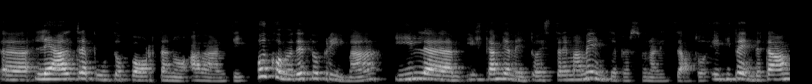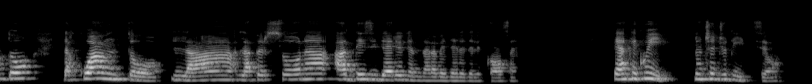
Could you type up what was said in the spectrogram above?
Uh, le altre appunto portano avanti. Poi, come ho detto prima, il, il, cambiamento è estremamente personalizzato e dipende tanto da quanto la, la, persona ha desiderio di andare a vedere delle cose. E anche qui non c'è giudizio,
